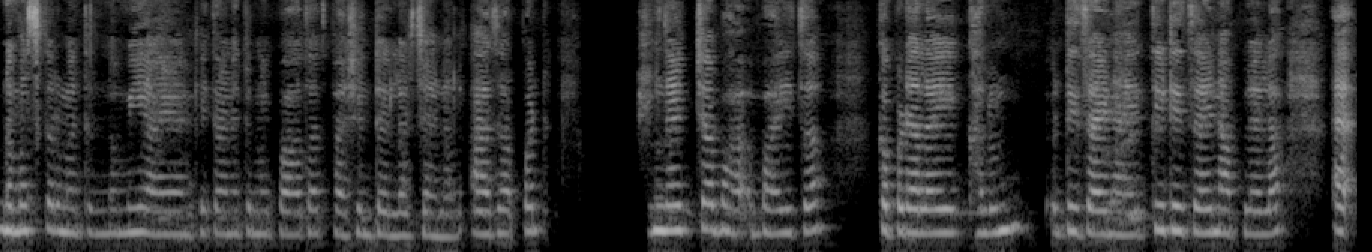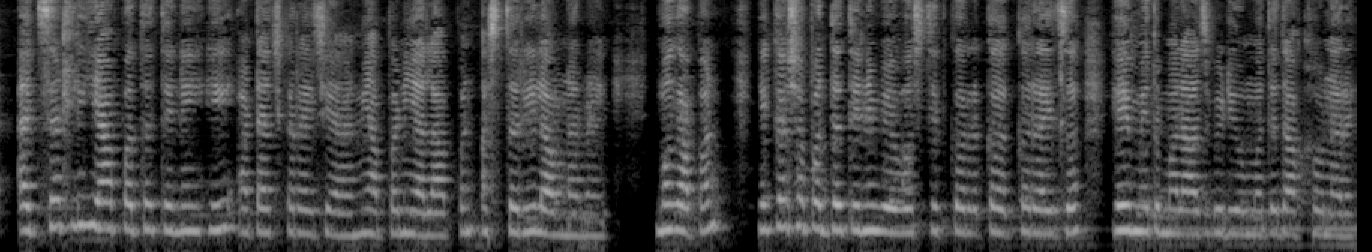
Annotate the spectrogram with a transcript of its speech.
नमस्कार मित्रांनो मी आहे अंकिता आणि तुम्ही पाहतात फॅशन टेलर चॅनल आज आपण नेटच्या भा बाईचा कपड्याला एक खालून डिझाईन आहे. ती डिझाईन आपल्याला एक्झॅक्टली या पद्धतीने ही अटॅच करायची आहे आणि आपण याला आपण अस्तरी लावणार नाही. मग आपण हे कशा पद्धतीने व्यवस्थित कर करायचं हे मी तुम्हाला आज व्हिडिओमध्ये दाखवणार आहे.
